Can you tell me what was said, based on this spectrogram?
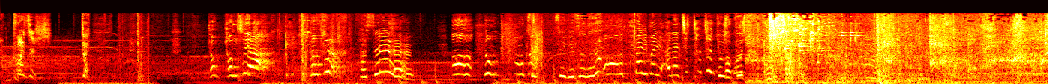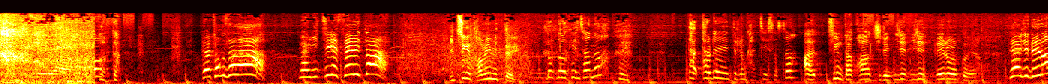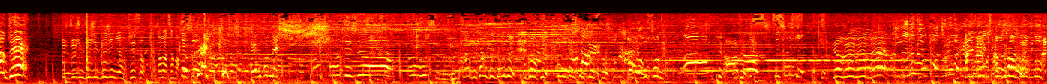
빠져! 경, 경수야! 경수야! 아, 쌤! 어, 너무, 어, 쌤, 쌤 괜찮아요? 어, 빨리, 빨리. 아, 나 천천 조심, 아, 어. 아, 야, 정산아! 야, 2층에 쌤 있다! 2층에 담임 있대. 너, 너 괜찮아? 네. 다, 다른 애들은 같이 있었어? 아, 지금 다 과학실에 이제, 이제 내려올 거예요. 야, 이제 내려와도 돼! 됐어. 잡아 잡아. 됐어. 배고픈데. 어 대수야 상대 상대 너들. 오케이 오케이. 됐어 됐어. 야 우선. 오케이 오케이. 야왜 왜 왜? 누르면 펴 누르면 빨리 빨리 잡으라고. 뭐. 야.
